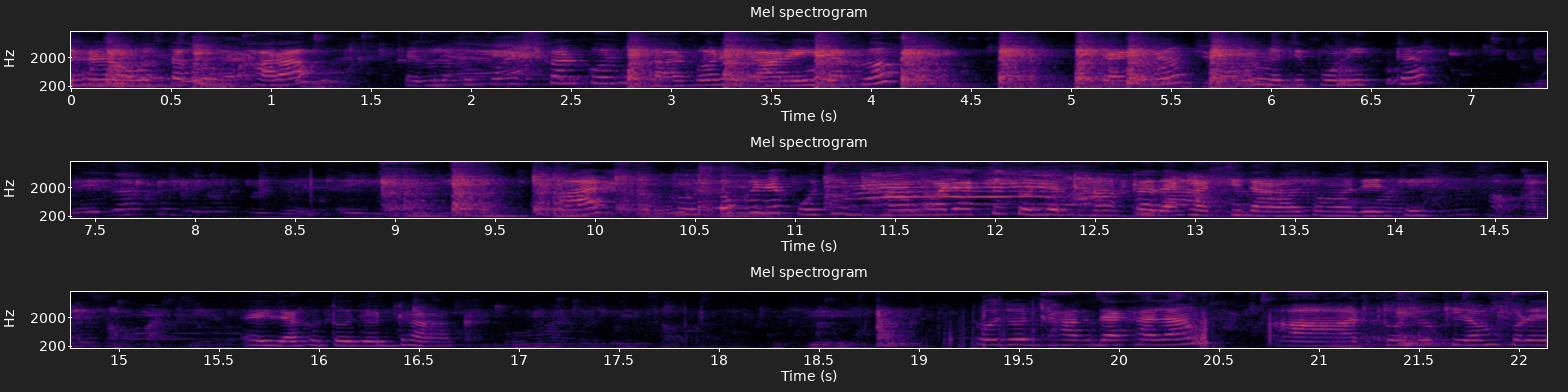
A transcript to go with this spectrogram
এখানে অবস্থা খুব খারাপ। এগুলোকে পরিষ্কার করব, তারপরে আর এই দেখো, জানি না কেমন হয়েছে পনিরটা। আর তোর ওখানে প্রচুর ঢাক বাজাচ্ছে, তোজোর ঢাকটা দেখাচ্ছি, দাঁড়াও তোমাদেরকে। সকালে এই দেখো তোজোর ঢাক। তোজোর ঢাক দেখালাম, আর তোজো কিরম করে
